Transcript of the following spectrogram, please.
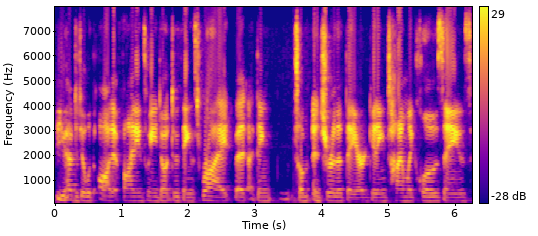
You have to deal with audit findings when you don't do things right, but I think to ensure that they are getting timely closings,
